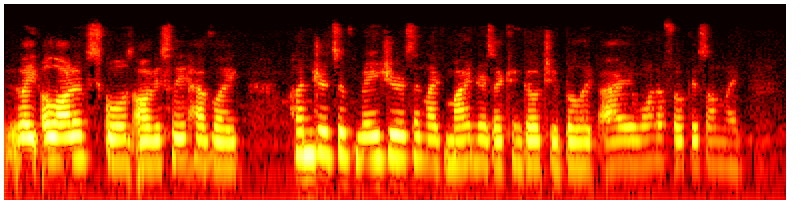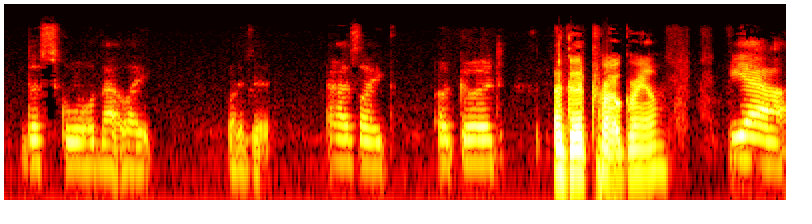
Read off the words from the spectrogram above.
like a lot of schools obviously have like hundreds of majors and like minors I can go to, but like I want to focus on like the school that like what is it has like a good A good program? Yeah,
